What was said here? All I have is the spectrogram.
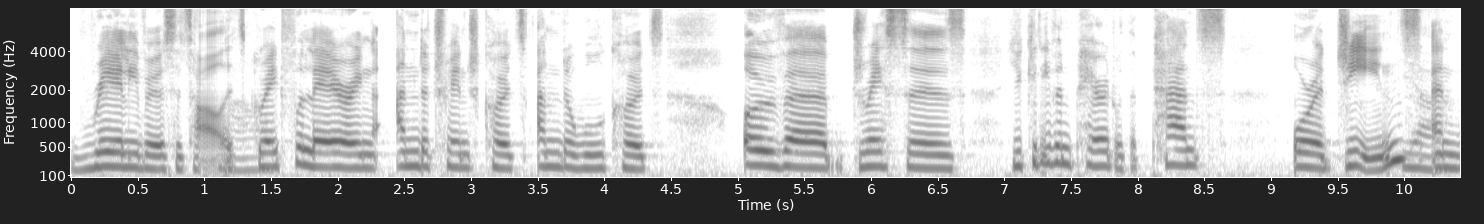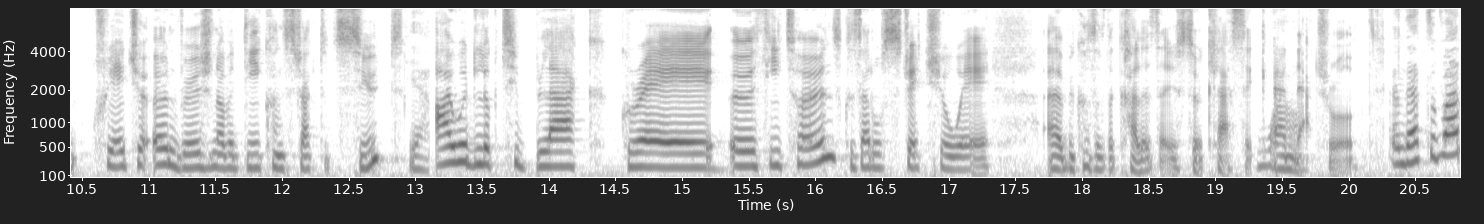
really versatile. It's great for layering under trench coats, under wool coats, over dresses. You could even pair it with a pants or a jeans Yeah. and create your own version of a deconstructed suit. Yeah. I would look to black, grey, earthy tones because that will stretch your wear uh, because of the colours that are so classic and natural. And that's about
